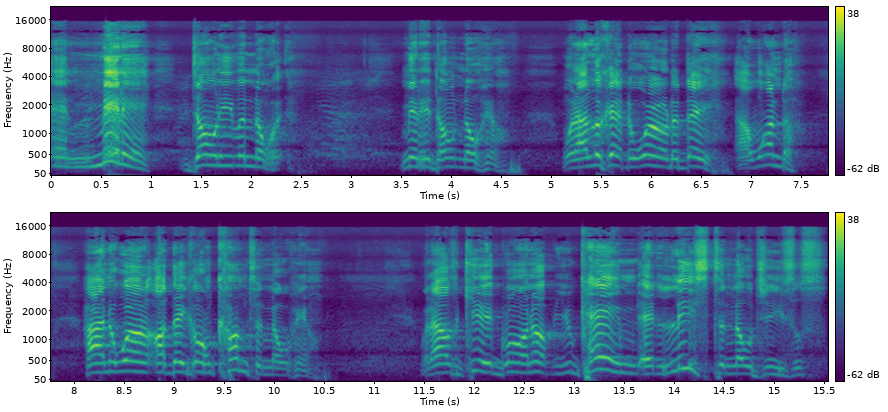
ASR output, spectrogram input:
And many don't even know it. Many don't know him. When I look at the world today, I wonder how in the world are they going to come to know him? When I was a kid growing up, you came at least to know Jesus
